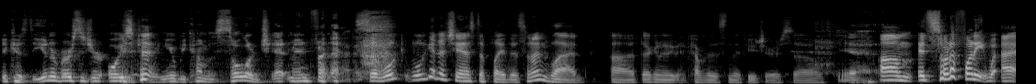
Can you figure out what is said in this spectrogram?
Because the universe is your oyster when you become a solar jetman fanatic. So we'll we'll get a chance to play this, and I'm glad uh, if they're going to cover this in the future. So Yeah. Um, it's sort of funny. I,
